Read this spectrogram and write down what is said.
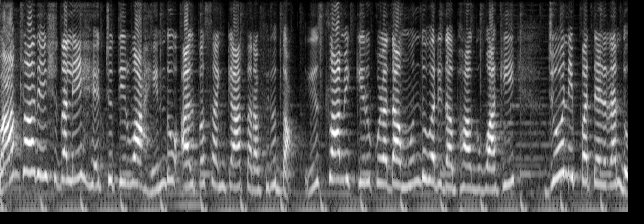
ಬಾಂಗ್ಲಾದೇಶದಲ್ಲಿ ಹೆಚ್ಚುತ್ತಿರುವ ಹಿಂದೂ ಅಲ್ಪಸಂಖ್ಯಾತರ ವಿರುದ್ಧ ಇಸ್ಲಾಮಿಕ್ ಕಿರುಕುಳದ ಮುಂದುವರಿದ ಭಾಗವಾಗಿ ಜೂನ್ ಇಪ್ಪತ್ತೆರಡರಂದು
